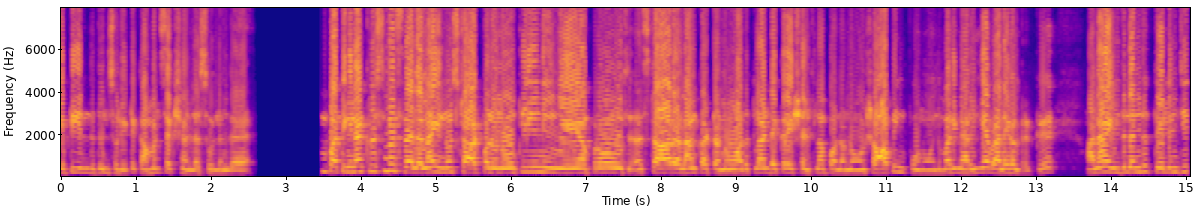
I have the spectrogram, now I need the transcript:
எப்படி இருந்ததுன்னு சொல்லிட்டு கமெண்ட் செக்ஷனில் சொல்லுங்கள் பார்த்தீங்கன்னா கிறிஸ்மஸ் வேலைலாம் இன்னும் ஸ்டார்ட் பண்ணணும். கிளீனிங்கு அப்புறம் ஸ்டார் எல்லாம் கட்டணும். அதுக்கெலாம் டெக்கரேஷன்ஸ்லாம் பண்ணணும். ஷாப்பிங் போகணும். இந்த மாதிரி நிறைய வேலைகள் இருக்குது ஆனால் இதுலேருந்து தெளிஞ்சு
